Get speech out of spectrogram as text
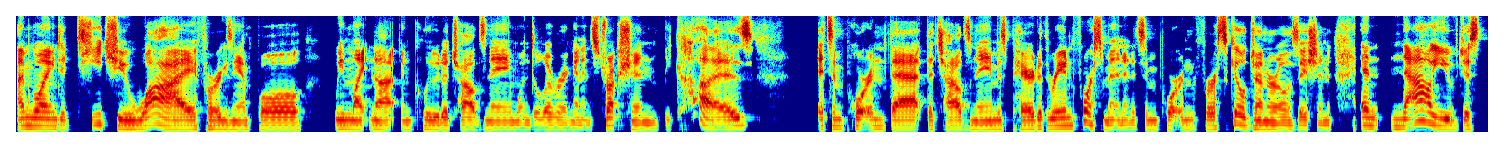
I'm going to teach you why, for example, we might not include a child's name when delivering an instruction because it's important that the child's name is paired with reinforcement and it's important for skill generalization. And now you've just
